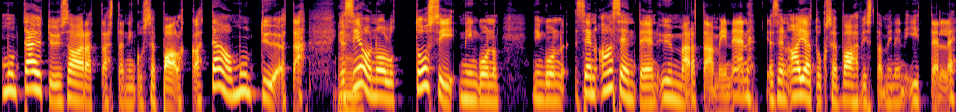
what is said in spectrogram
mun täytyy saada tästä niin kuin se palkka. Tämä on mun työtä. Ja mm. se on ollut tosi niin kuin, niin kuin sen asenteen ymmärtäminen ja sen ajatuksen vahvistaminen itselle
